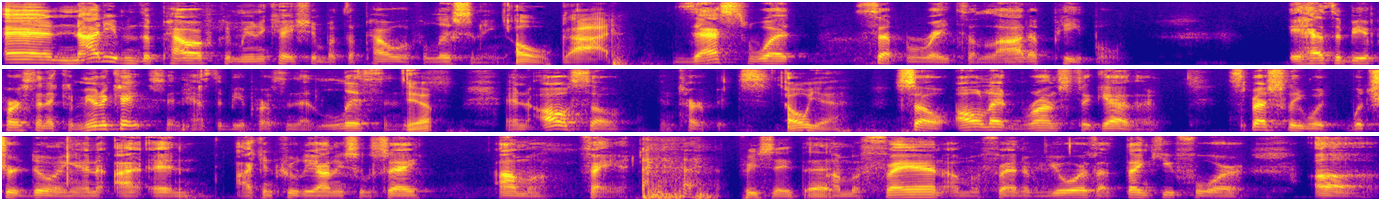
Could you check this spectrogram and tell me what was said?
And not even the power of communication, but the power of listening. Oh God. That's what separates a lot of people. It has to be a person that communicates and it has to be a person that listens. Yep. And also interprets. Oh yeah. So all that runs together, especially with what you're doing. And I, and I can truly honestly say, I'm a fan. Appreciate that. I'm a fan. I'm a fan of yours. I thank you for uh,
